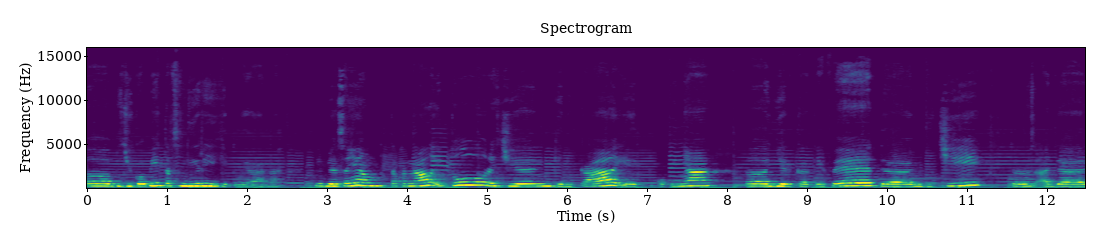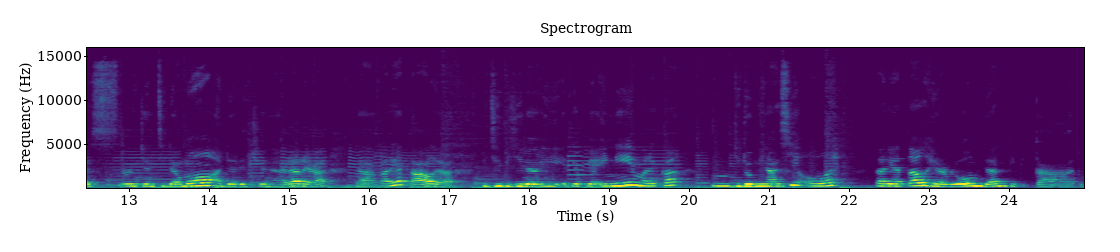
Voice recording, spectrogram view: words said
uh, biji kopi tersendiri gitu ya. Nah ya biasanya yang terkenal itu region Genika yaitu kopinya uh, Yirga Kefe dan Gici terus ada region Sidamo, ada region Harar ya. Nah, varietal ya, biji-biji dari Ethiopia ini mereka hmm, didominasi oleh varietal heirloom dan tipika tuh.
